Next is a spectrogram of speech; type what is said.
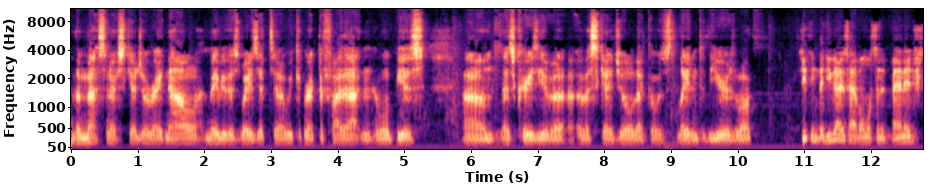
the mess in our schedule right now, maybe there's ways that uh, we can rectify that, and it won't be as um, as crazy of a, of a schedule that goes late into the year as well. Do you think that you guys have almost an advantage?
